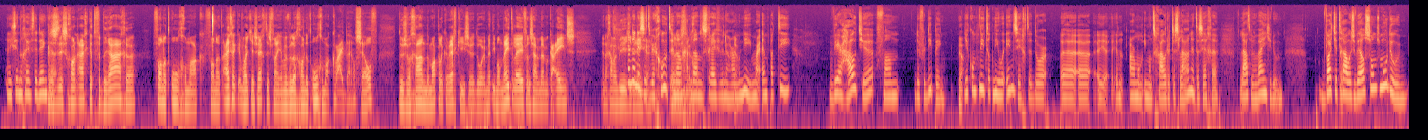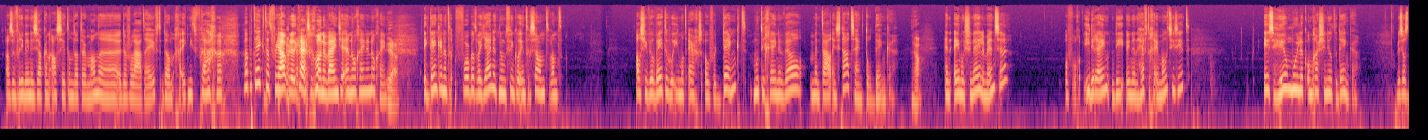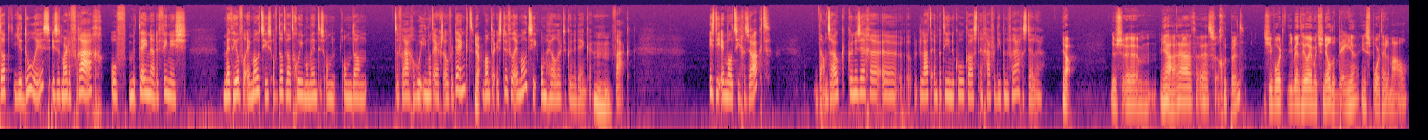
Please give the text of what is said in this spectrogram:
En ik zit nog even te denken. Dus het is gewoon eigenlijk het verdragen van het ongemak. Van het, eigenlijk wat je zegt is van ja, we willen gewoon het ongemak kwijt bij onszelf. Dus we gaan de makkelijke weg kiezen door met iemand mee te leven. Dan zijn we met elkaar eens. En dan gaan we een biertje En dan is het weer goed. En, dan, dan, dan streven we naar harmonie. Maar empathie weerhoudt je van de verdieping. Ja. Je komt niet tot nieuwe inzichten door uh, uh, een arm om iemands schouder te slaan en te zeggen: laten we een wijntje doen. Wat je trouwens wel soms moet doen. Als een vriendin in zak en as zit omdat er mannen er verlaten heeft, dan ga ik niet vragen: wat betekent dat voor jou? Maar dan krijgt ze gewoon een wijntje en nog een en nog een. Ja. Ik denk in het voorbeeld wat jij net noemt, vind ik wel interessant. Want als je wil weten hoe iemand ergens over denkt, moet diegene wel mentaal in staat zijn tot denken. Ja. En emotionele mensen, of iedereen die in een heftige emotie zit, is heel moeilijk om rationeel te denken. Dus als dat je doel is, is het maar de vraag of meteen na de finish met heel veel emoties, of dat wel het goede moment is om, om dan te vragen hoe iemand ergens over denkt. Ja. Want er is te veel emotie om helder te kunnen denken, Mhm. vaak. Is die emotie gezakt? Dan zou ik kunnen zeggen, eh, laat empathie in de koelkast en ga verdiepende vragen stellen. Dus ehm, ja, ja het, het is een goed punt. Dus je, wordt, je bent heel emotioneel, dat ben je in sport helemaal.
